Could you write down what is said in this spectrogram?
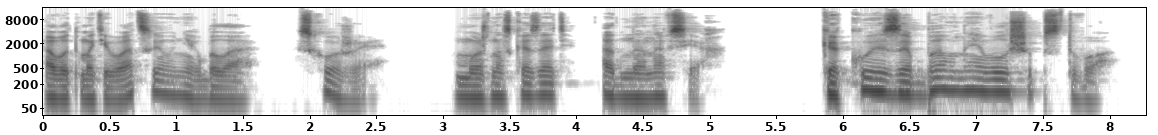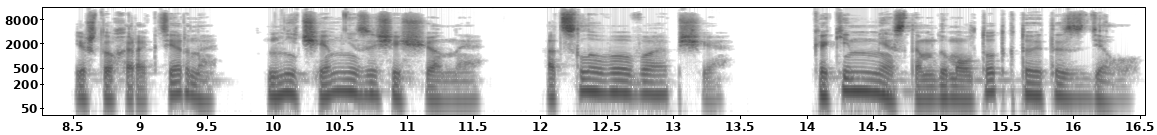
а вот мотивация у них была схожая. Можно сказать, одна на всех. Какое забавное волшебство! И что характерно, ничем не защищенное. От слова вообще. Каким местом думал тот, кто это сделал?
